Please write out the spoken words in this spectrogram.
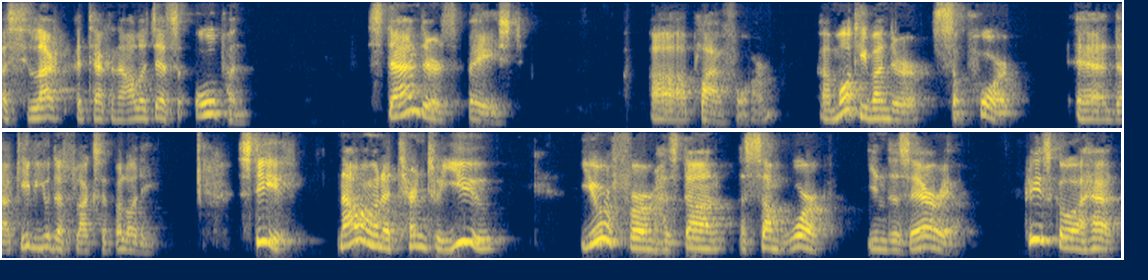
uh, select a technology that's open, standards-based uh, platform, a multi-vendor support, and uh, give you the flexibility. Steve, now I want to turn to you. Your firm has done some work in this area. Please go ahead,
